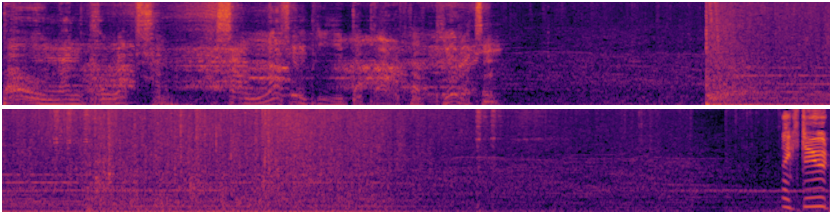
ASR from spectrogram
Bone and corruption shall not impede the path of purity. Thanks, dude.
